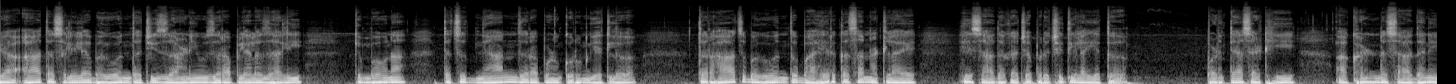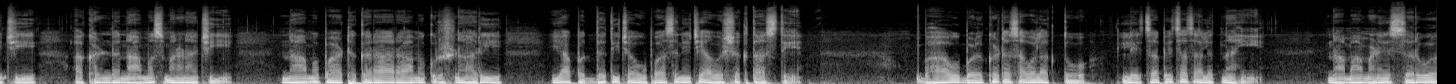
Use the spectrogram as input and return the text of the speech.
या आत असलेल्या भगवंताची जाणीव जर आपल्याला झाली किंबहुना त्याचं ज्ञान जर आपण करून घेतलं तर हाच भगवंत बाहेर कसा नटला आहे हे साधकाच्या प्रचितीला येतं. पण त्यासाठी अखंड साधनेची अखंड नामस्मरणाची नामपाठ करा रामकृष्ण हरी या पद्धतीच्या उपासनेची आवश्यकता असते. भाव बळकट असावा लागतो लेचापेचा चालत नाही. नामा म्हणे सर्व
